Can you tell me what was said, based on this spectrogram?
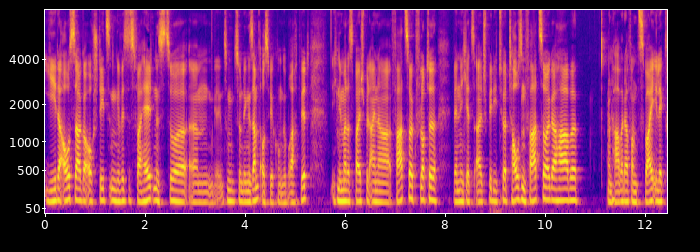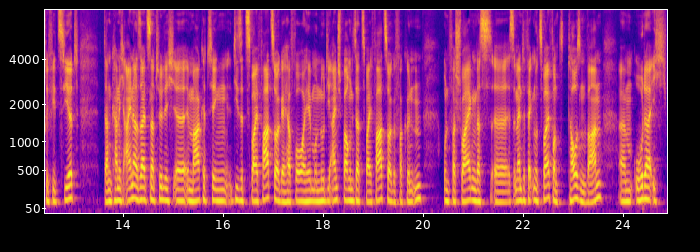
jede Aussage auch stets in ein gewisses Verhältnis zur, ähm, zum, zu den Gesamtauswirkungen gebracht wird. Ich nehme mal das Beispiel einer Fahrzeugflotte. Wenn ich jetzt als Spediteur 1000 Fahrzeuge habe und habe davon zwei elektrifiziert, dann kann ich einerseits natürlich äh, im Marketing diese zwei Fahrzeuge hervorheben und nur die Einsparung dieser zwei Fahrzeuge verkünden und verschweigen, dass äh, es im Endeffekt nur zwei von 1000 waren. Ähm, oder ich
